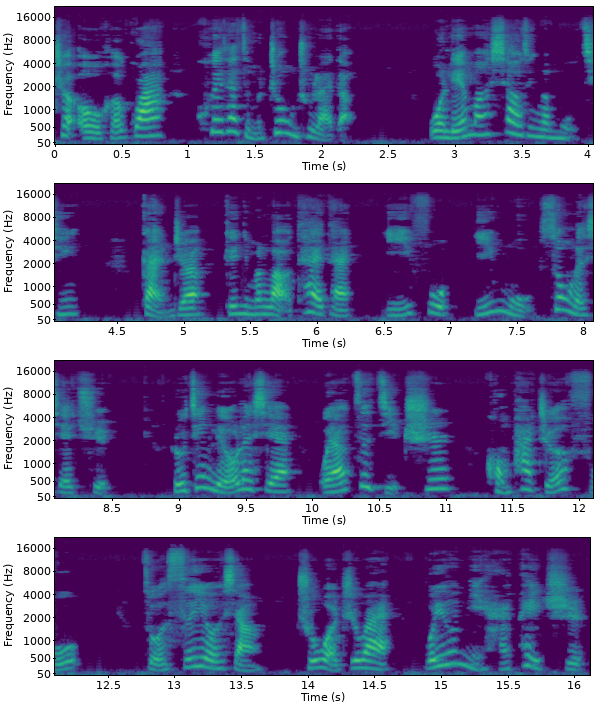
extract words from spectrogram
这藕和瓜亏他怎么种出来的？我连忙孝敬了母亲，赶着给你们老太太、姨父、姨母送了些去。如今留了些，我要自己吃，恐怕折福。左思右想，除我之外，唯有你还配吃，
